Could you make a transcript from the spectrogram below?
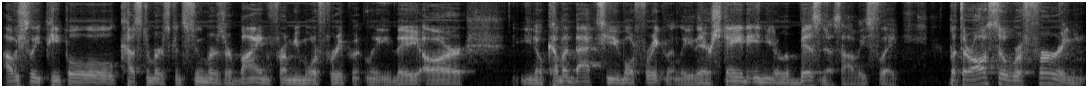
obviously people, customers, consumers are buying from you more frequently. They are, you know, coming back to you more frequently. They're staying in your business, obviously but they're also referring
